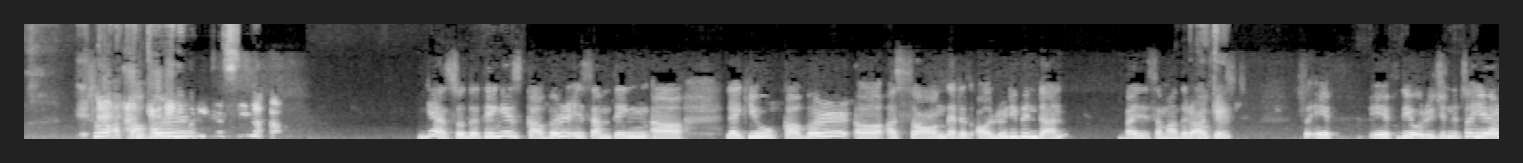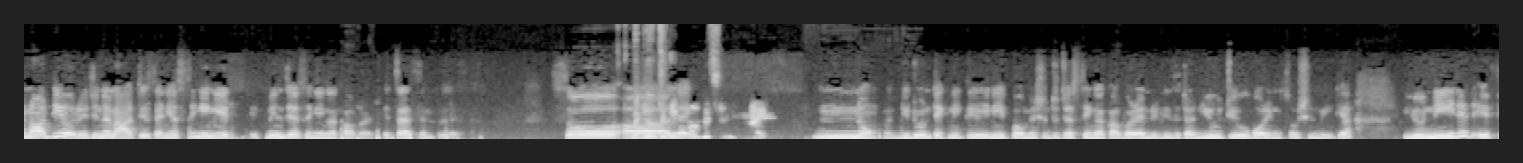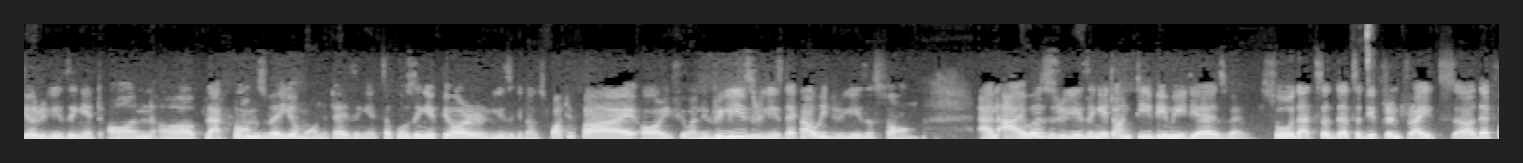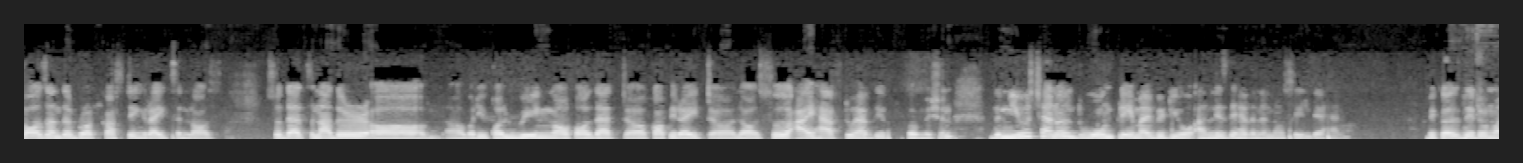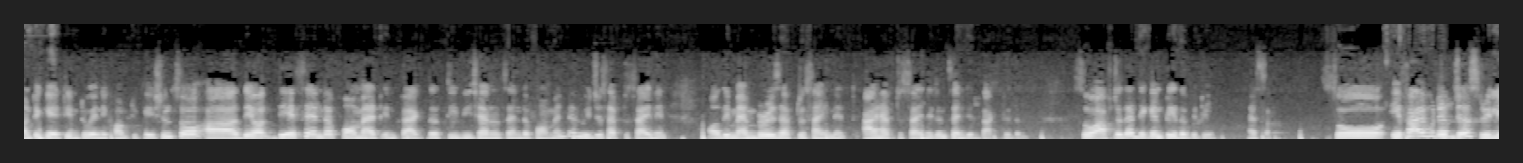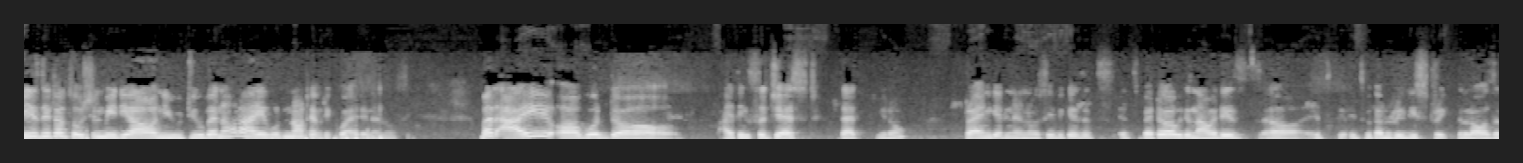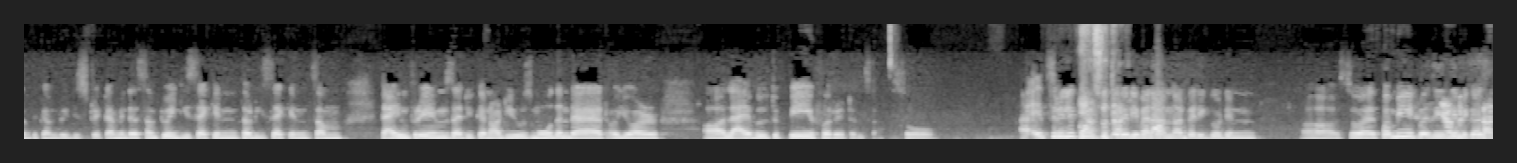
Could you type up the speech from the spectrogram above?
So and, a and can anybody just sing a cover? Yeah, so the thing is, cover is something uh, like you cover uh, a song that has already been done by some other Okay. artist. So if if the original, so you're not the original artist and you're singing it, it means you're singing a cover. It's as simple as that. So, uh, But you have to get like, permission, right? no, you don't technically need permission to just sing a cover and release it on YouTube or in social media. You need it if you're releasing it on uh, platforms where you're monetizing it. Supposing if you're releasing it on Spotify or if you want to release, release, like how we release a song. And I was releasing it on TV media as well. So that's a that's a different rights uh, that falls under broadcasting rights and laws. So that's another uh, uh, what do you call wing of all that uh, copyright uh, laws. So I have to have the permission. The news channel won't play my video unless they have an NOC in their hand because they don't want to get into any complications. So uh, they are, they send a format. In fact, the TV channel send a format, and we just have to sign it. All the members have to sign it. I have to sign it and send it back to them. So after that, they can play the video. That's all. So if I would have just released it on social media, on YouTube and all, I would not have required an NOC. But I uh, would, uh, I think, suggest that you know, try and get an NOC because it's it's better because nowadays uh, it's it's become really strict. The laws have become really strict. I mean, there's some 20 second, 30 second, some time frames that you cannot use more than that, or you're uh, liable to pay for it and stuff. So it's really Yeah, so complicated. even I'm not very good in. Uh, so uh, for me, it was easy Yeah, because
